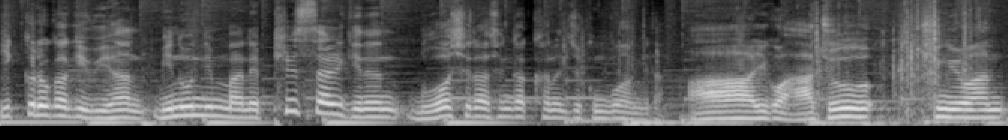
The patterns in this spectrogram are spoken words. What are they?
이끌어가기 위한 민호님만의 필살기는 무엇이라 생각하는지 궁금합니다. 아, 이거 아주 중요한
